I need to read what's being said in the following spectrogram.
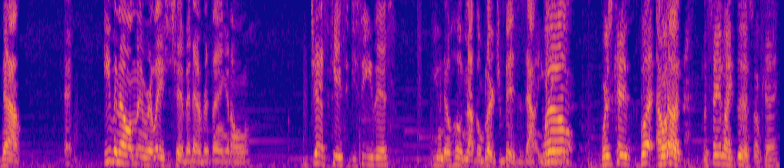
Now, even though I'm in a relationship and everything and all, just in case if you see this, you know who I'm not gonna blurt your business out. In your name. Well, worst case, but I'm well, not. look, let's say it like this, okay?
